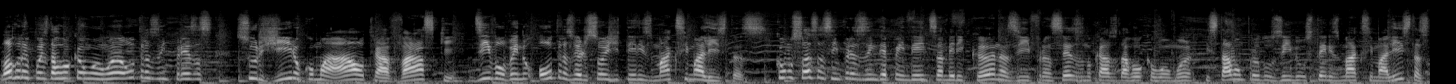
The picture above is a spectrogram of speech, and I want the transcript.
Logo depois da Roca One One, outras empresas surgiram como a Altra, a Vask, desenvolvendo outras versões de tênis maximalistas. Como só essas empresas independentes americanas e francesas, no caso da Roca Woman, estavam produzindo os tênis maximalistas,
